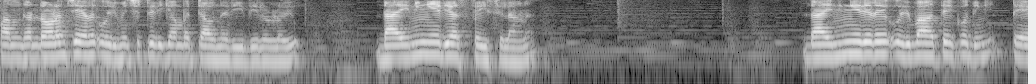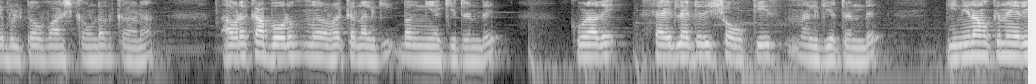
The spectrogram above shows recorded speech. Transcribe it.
പന്ത്രണ്ടോളം ചെയർ ഒരുമിച്ചിട്ടിരിക്കാൻ പറ്റാവുന്ന രീതിയിലുള്ളൊരു ഡൈനിങ് ഏരിയ സ്പേസിലാണ് ഡൈനിങ് ഏരിയയുടെ ഒരു ഭാഗത്തേക്ക് ഒതുങ്ങി ടേബിൾ ടോപ്പ് വാഷ് കൗണ്ടർ കാണാം. അവിടെ കബോർഡും മിററൊക്കെ നൽകി ഭംഗിയാക്കിയിട്ടുണ്ട്. കൂടാതെ സൈഡിലായിട്ടൊരു ഷോക്കേസ് നൽകിയിട്ടുണ്ട്. ഇനി നമുക്ക് നേരെ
